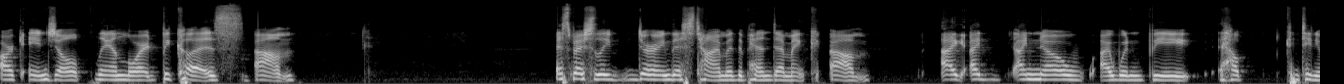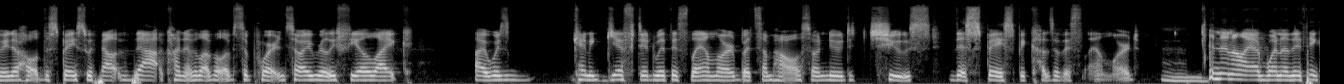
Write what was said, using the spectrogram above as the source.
archangel landlord because, um, especially during this time of the pandemic, um, I, I I know I wouldn't be help continuing to hold the space without that kind of level of support, and so I really feel like I was kind of gifted with this landlord, but somehow also knew to choose this space because of this landlord. Mm. And then I'll add one other thing.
